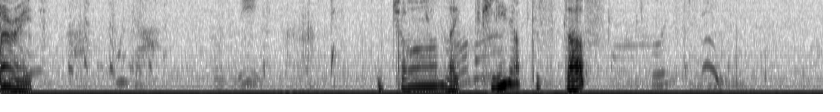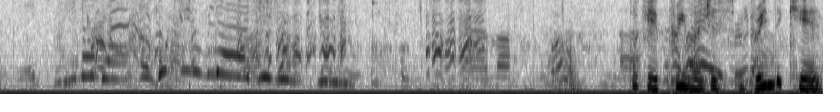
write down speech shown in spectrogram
Alright. John, like, clean up the stuff. Okay, Prima, just bring the kid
